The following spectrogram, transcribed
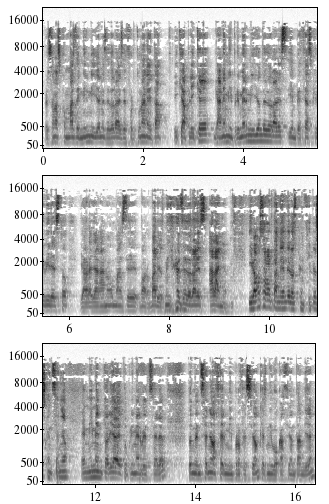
personas con más de mil millones de dólares de fortuna neta y que apliqué, gané mi primer millón de dólares y empecé a escribir esto y ahora ya gano más de, bueno, varios millones de dólares al año. Y vamos a hablar también de los principios que enseño en mi mentoría de tu primer bestseller, donde enseño a hacer mi profesión, que es mi vocación también,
